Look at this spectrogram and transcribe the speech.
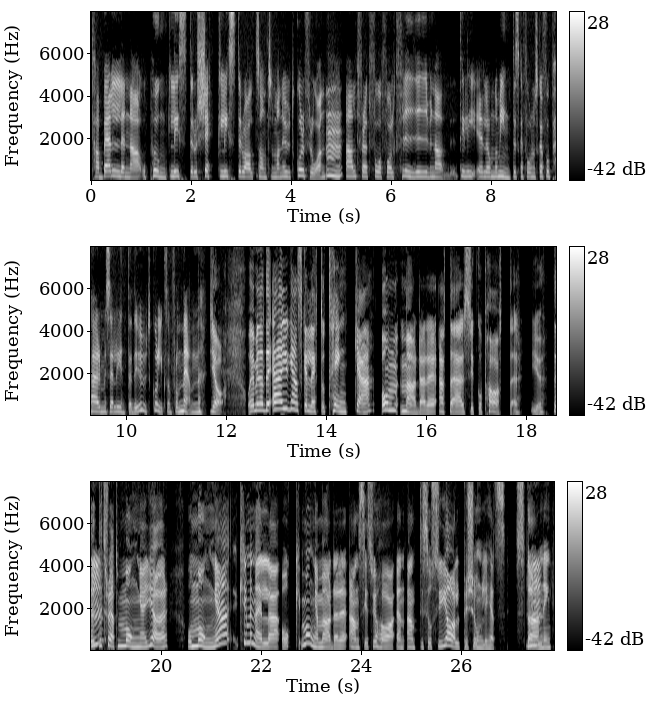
tabellerna och punktlistor och checklistor och allt sånt som man utgår ifrån. Mm. Allt för att få folk frigivna, till, eller om de inte ska få, om de ska få permis eller inte, det utgår liksom från män. Ja, och jag menar det är ju ganska lätt att tänka om mördare att det är psykopater. Ju. Det, mm. det tror jag att många gör. Och många kriminella och många mördare anses ju ha en antisocial personlighets störning mm.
